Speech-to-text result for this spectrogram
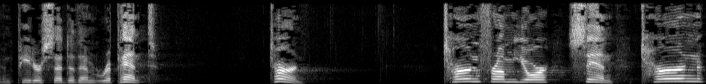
And Peter said to them, Repent. Turn. Turn from your sin. Turn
